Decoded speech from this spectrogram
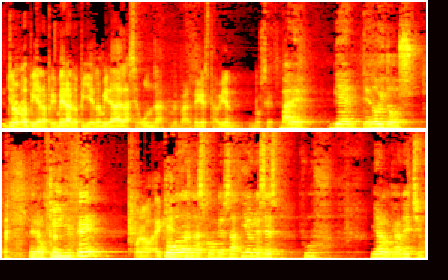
Yo no lo pillé en la primera, lo pillé en la mirada de la segunda. Me parece que está bien, no sé. Vale, bien, te doy dos. Pero 15, Bueno, hay que... todas las conversaciones es... Uf, mira lo que han hecho.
